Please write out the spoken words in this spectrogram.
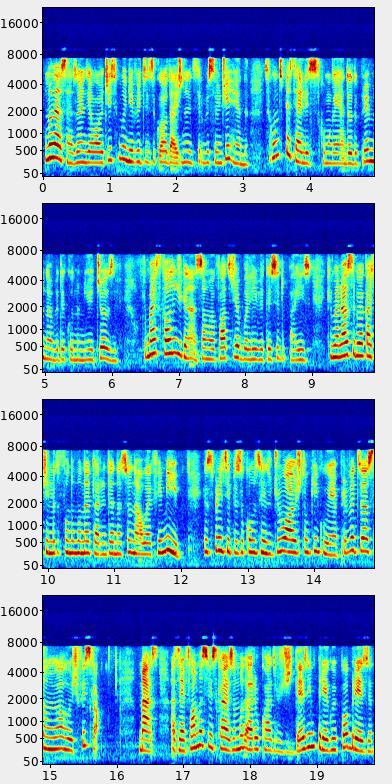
Uma das razões é o altíssimo nível de desigualdade na distribuição de renda. Segundo especialistas como ganhador do Prêmio Nobel da Economia, Joseph, o que mais causa indignação é o fato de a Bolívia ter sido o país que melhor recebeu a cartilha do Fundo Monetário Internacional, o FMI, e os princípios do consenso de Washington, que incluem a privatização e o arrojo fiscal. Mas as reformas fiscais vão mudar o quadro de desemprego e pobreza.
